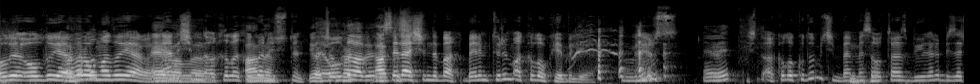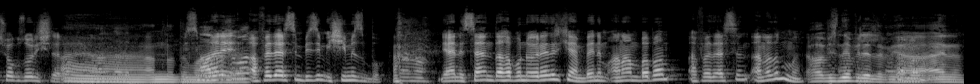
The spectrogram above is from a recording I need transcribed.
Oluyor, olduğu yer var olmadığı yer var. Eyvallah. Yani şimdi akıl akıldan Anladım. üstün. Yo, E, oldu hak- abi. haklısın. Mesela şimdi bak benim türüm akıl okuyabiliyor. Biliyorsun. Evet. İşte akıl okuduğum için ben mesela o tarz büyüleri bize çok zor işler Aa, oluyor. Anladım. anladım. Bizim Abi hani o zaman- affedersin bizim işimiz bu. Tamam. Yani sen daha bunu öğrenirken benim anam babam affedersin anladın mı? Ama biz ne bilelim ya Tamam. aynen.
